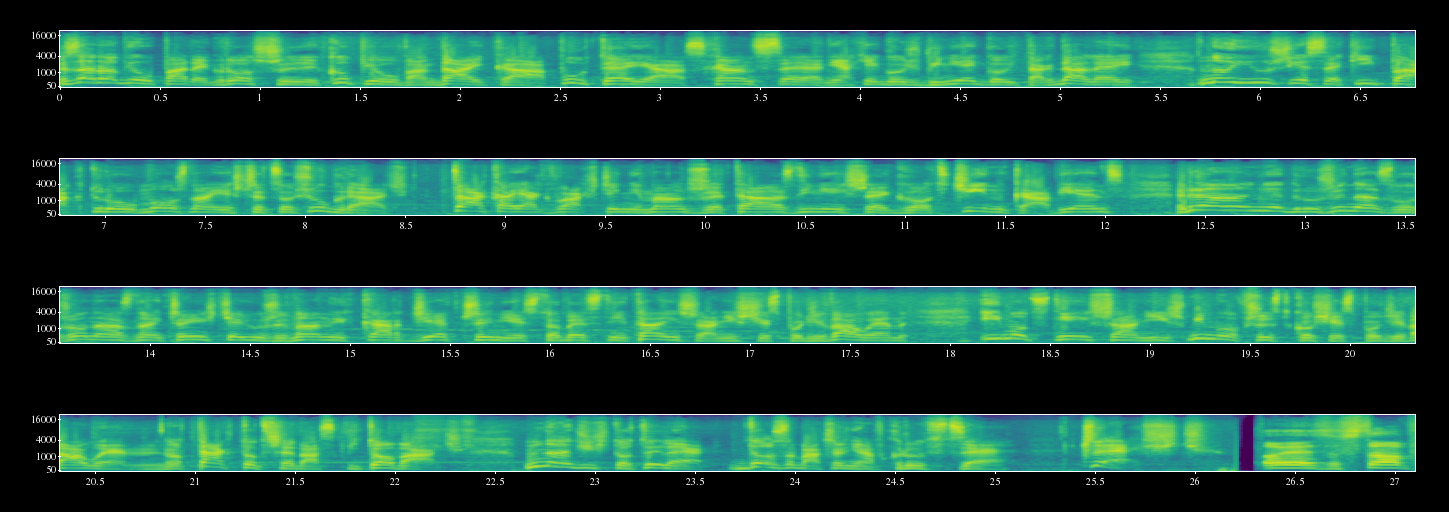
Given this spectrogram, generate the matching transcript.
Zarobią parę groszy, kupią Van Dijk'a, Putejas, Hansen, jakiegoś Winiego i tak dalej, no i już jest ekipa, którą można jeszcze coś ugrać. Taka jak właśnie niemalże ta z niniejszego odcinka, więc realnie drużyna złożona z najczęściej używanych kart dziewczyn jest obecnie tańsza niż się spodziewałem i mocniejsza niż mimo wszystko się spodziewałem. No tak to trzeba skwitować. Na dziś to tyle. Do zobaczenia wkrótce. Cześć! O Jezu, stop,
